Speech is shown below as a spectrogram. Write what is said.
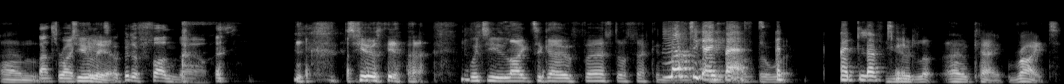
Um, That's right, Julia. Kids. A bit of fun now. Julia, would you like to go first or second? Love to go first. I'd, I'd, love to. You'd lo- okay, right.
